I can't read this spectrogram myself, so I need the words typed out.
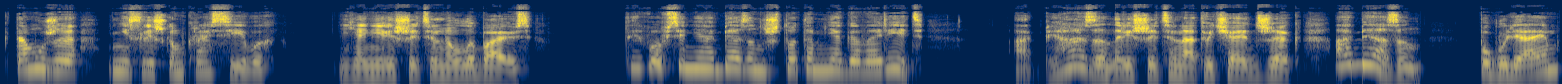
к тому же не слишком красивых. Я нерешительно улыбаюсь. «Ты вовсе не обязан что-то мне говорить». «Обязан», — решительно отвечает Джек. «Обязан. Погуляем?»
